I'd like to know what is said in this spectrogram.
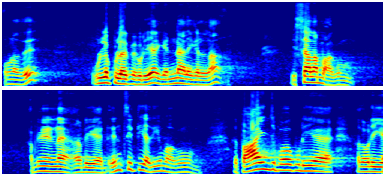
உனது உள்ளக்குள்ளே இருக்கக்கூடிய எண்ண அலைகள்லாம் விசாலமாகும். அப்படின்னு என்ன? அதோடைய டென்சிட்டி அதிகமாகும். அது பாய்ஞ்சு போகக்கூடிய அதோடைய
